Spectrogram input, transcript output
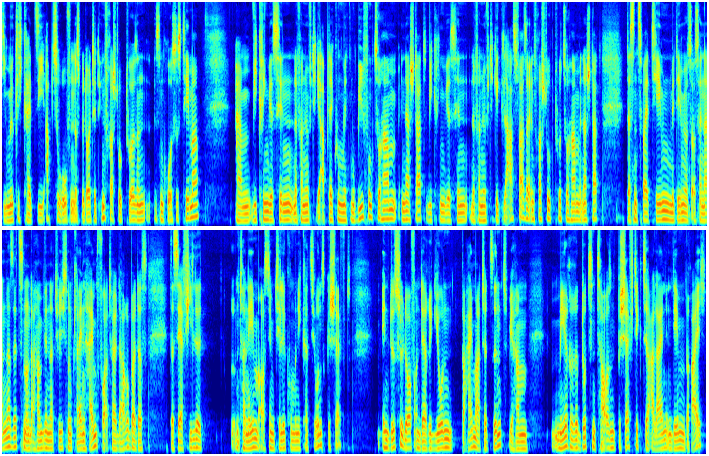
die Möglichkeit, sie abzurufen. Das bedeutet, Infrastruktur sind, ist ein großes Thema. Ähm, wie kriegen wir es hin, eine vernünftige Abdeckung mit Mobilfunk zu haben in der Stadt? Wie kriegen wir es hin, eine vernünftige Glasfaserinfrastruktur zu haben in der Stadt? Das sind zwei Themen, mit denen wir uns auseinandersetzen. Und da haben wir natürlich so einen kleinen Heimvorteil darüber, dass, dass sehr viele Unternehmen aus dem Telekommunikationsgeschäft in Düsseldorf und der Region beheimatet sind. Wir haben mehrere Dutzend tausend Beschäftigte allein in dem Bereich.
